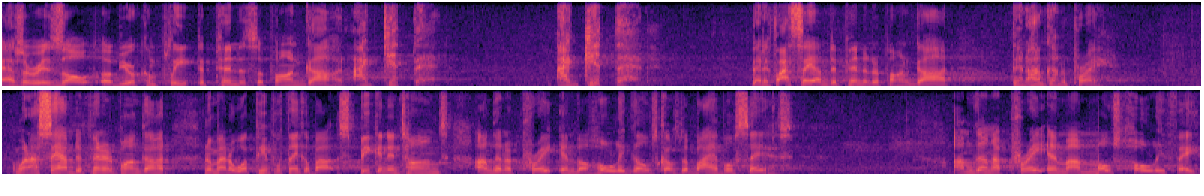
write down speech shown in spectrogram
as a result of your complete dependence upon God. I get that. I get that. That if I say I'm dependent upon God, then I'm going to pray. When I say I'm dependent upon God, no matter what people think about speaking in tongues, I'm going to pray in the Holy Ghost because the Bible says. I'm going to pray in my most holy faith,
